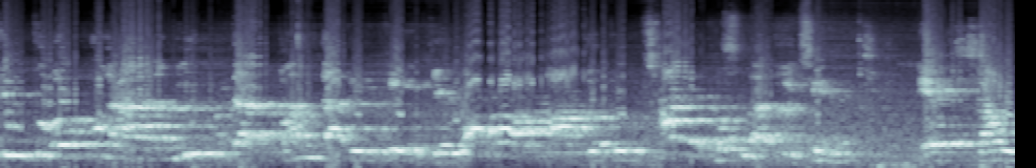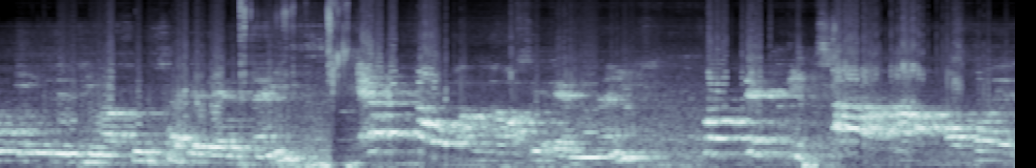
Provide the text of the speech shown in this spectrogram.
কিন্তু রব্বুল আলামিন তার বান্দাদেরকে যে যত ছাড়ের ঘোষণা দিয়েছেন, একটাও ইংরেজি মাসের সাথে দেন নাই, একটাও বাংলা মাসে দেন নাই। প্রত্যেকটি ছাড় আর অপরের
